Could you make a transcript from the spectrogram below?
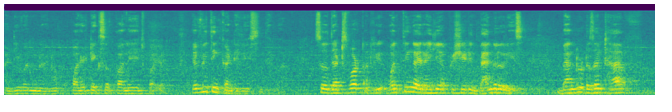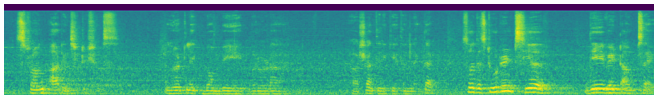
And even you know politics of college everything continues in them. So that's what one thing I really appreciate in Bangalore is Bangalore doesn't have strong art institutions, not like Bombay, Baroda, or Shantiniketan like that. So the students here, they went outside,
